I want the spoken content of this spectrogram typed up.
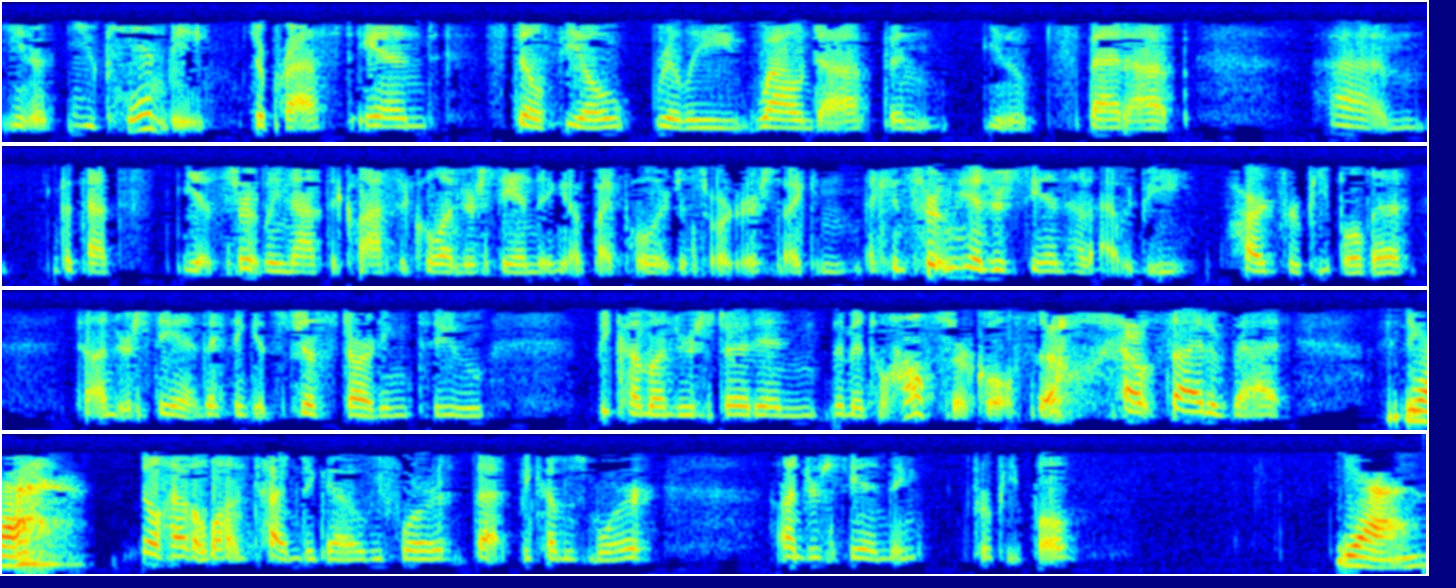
you know you can be depressed and still feel really wound up and you know sped up. Um, but that's yeah, certainly not the classical understanding of bipolar disorder. So I can I can certainly understand how that would be hard for people to to understand. I think it's just starting to become understood in the mental health circle. So outside of that, yeah, still have a long time to go before that becomes more understanding for people. Yeah.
